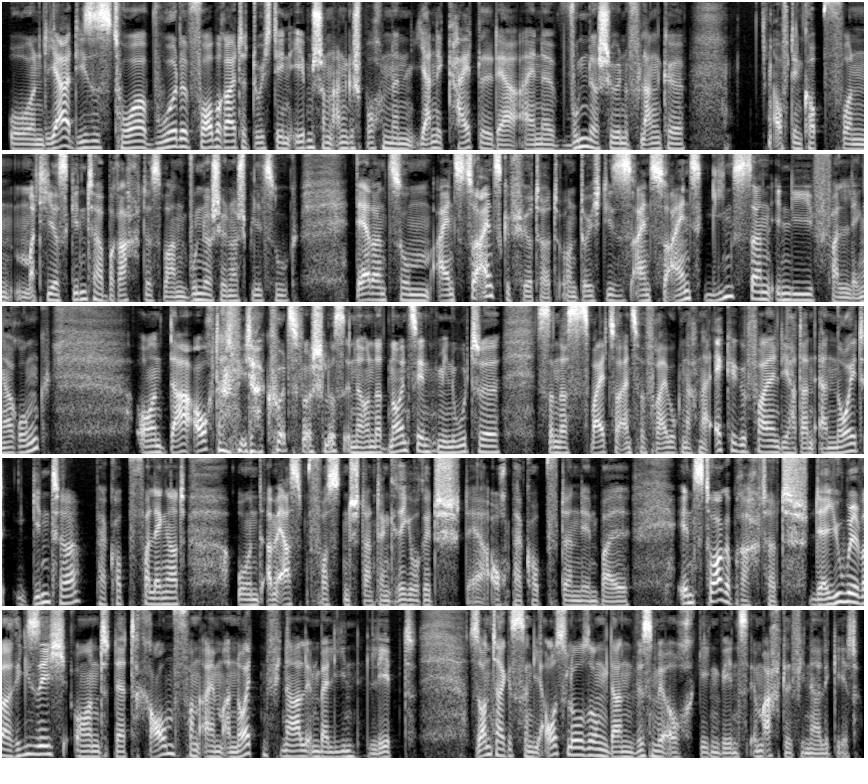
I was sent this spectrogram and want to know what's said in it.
Und ja, dieses Tor wurde vorbereitet durch den eben schon angesprochenen Yannick Keitel, der eine wunderschöne Flanke auf den Kopf von Matthias Ginter brachte. Es war ein wunderschöner Spielzug, der dann zum 1 zu 1 geführt hat. Und durch dieses 1 zu 1 ging es dann in die Verlängerung. Und da auch dann wieder kurz vor Schluss in der 119. Minute ist dann das 2 zu 1 für Freiburg nach einer Ecke gefallen. Die hat dann erneut Ginter per Kopf verlängert. Und am ersten Pfosten stand dann Gregoritsch, der auch per Kopf dann den Ball ins Tor gebracht hat. Der Jubel war riesig und der Traum von einem erneuten Finale in Berlin lebt. Sonntag ist dann die Auslosung, dann wissen wir auch, gegen wen es im Achtelfinale geht.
